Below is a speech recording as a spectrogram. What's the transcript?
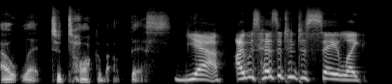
outlet to talk about this. Yeah. I was hesitant to say like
